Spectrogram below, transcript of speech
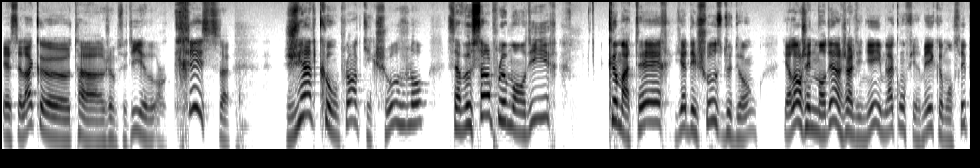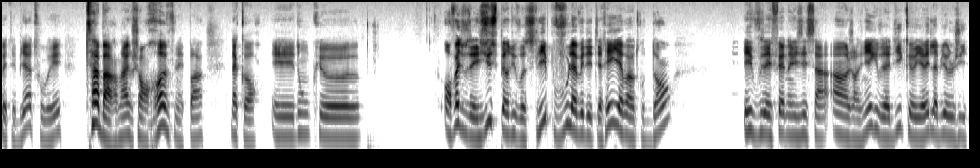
Et c'est là que je me suis dit, oh Christ, je viens de comprendre quelque chose là. Ça veut simplement dire que ma terre, il y a des choses dedans. Et alors j'ai demandé à un jardinier, il me l'a confirmé que mon slip était bien trouvé. Tabarnak, j'en revenais pas. D'accord. Et donc, euh, en fait, vous avez juste perdu votre slip, vous l'avez déterré, il y avait un trou dedans, et vous avez fait analyser ça à un jardinier qui vous a dit qu'il y avait de la biologie.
